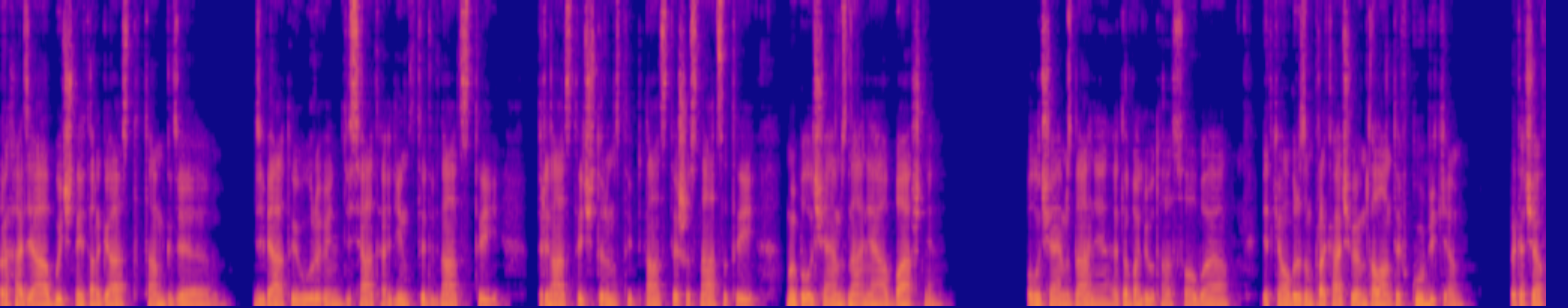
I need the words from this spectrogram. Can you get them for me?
проходя обычный торгаст, там где 9 уровень, 10, 11, 12, 13, 14, 15, 16, мы получаем знания о башне. Получаем знания, это валюта особая, и таким образом прокачиваем таланты в кубике. Прокачав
